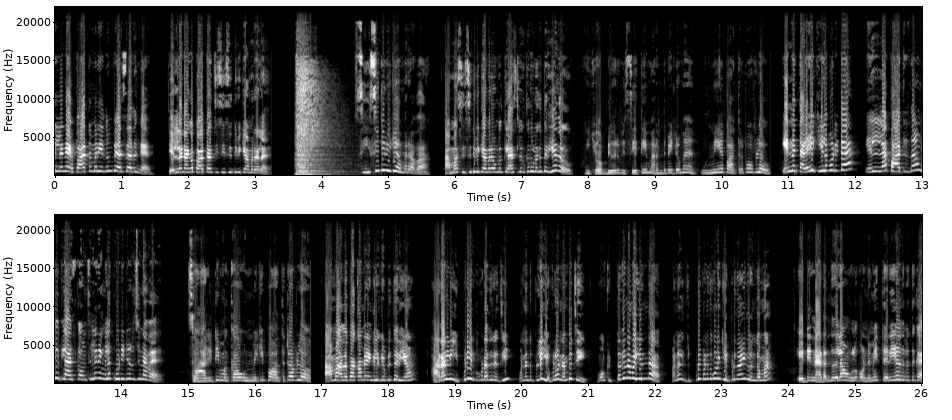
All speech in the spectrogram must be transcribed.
இல்லனே பார்த்த மாதிரி எதுவும் பேசாதுங்க எல்லாம் நாங்க பார்த்தாச்சு சிசிடிவி கேமரால. சிசிடிவி கேமராவா? ஆமா சிசிடிவி கேமரா உங்க கிளாஸ்ல இருக்குது உனக்கு தெரியாதோ? ஐயோ அப்படி ஒரு விஷயத்தையே மறந்து போயிட்டோமே. உண்மையே பாத்துருப்பாவ்ளோ என்ன தலையை கீழே போட்டுட்டா? எல்லாம் பார்த்துட்டு தான் உங்க கிளாஸ் கவுன்சிலர் எங்களை கூட்டிட்டு வந்துச்சுனவ சாரி டி மக்கா உண்மைக்கு பாத்துட்டாவ்ளோ ஆமா அதை பார்க்காம எங்களுக்கு எப்படி தெரியும்? ஆனா நீ இப்படி இருக்க கூடாது ரஜி. உன்னை இந்த பிள்ளை எவ்வளவு நம்பிச்சு? உன் கிட்ட தான் இருந்தா? ஆனா இப்படி பண்ணது உனக்கு எப்படி தான் இது வந்தமா எட்டி நடந்ததெல்லாம் உங்களுக்கு ஒண்ணுமே தெரியாது பத்துக்க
